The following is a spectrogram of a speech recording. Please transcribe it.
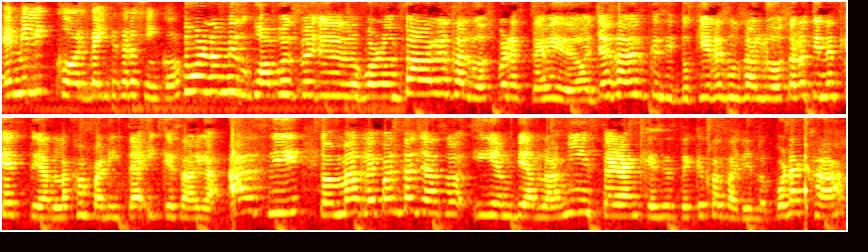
Emily Cole 2005, Y Bueno mis guapos bellos, esos fueron todos los saludos por este video. Ya sabes que si tú quieres un saludo solo tienes que activar la campanita y que salga así Tomarle pantallazo y enviarlo a mi Instagram que es este que está saliendo por acá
